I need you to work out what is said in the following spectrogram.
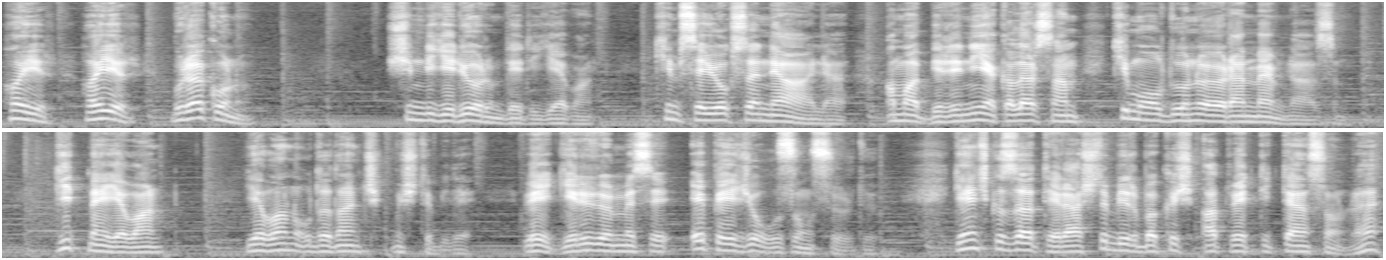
hayır, hayır, bırak onu. Şimdi geliyorum dedi Yevan. Kimse yoksa ne ala ama birini yakalarsam kim olduğunu öğrenmem lazım. Gitme Yevan. Yevan odadan çıkmıştı bile ve geri dönmesi epeyce uzun sürdü. Genç kıza telaşlı bir bakış atfettikten sonra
